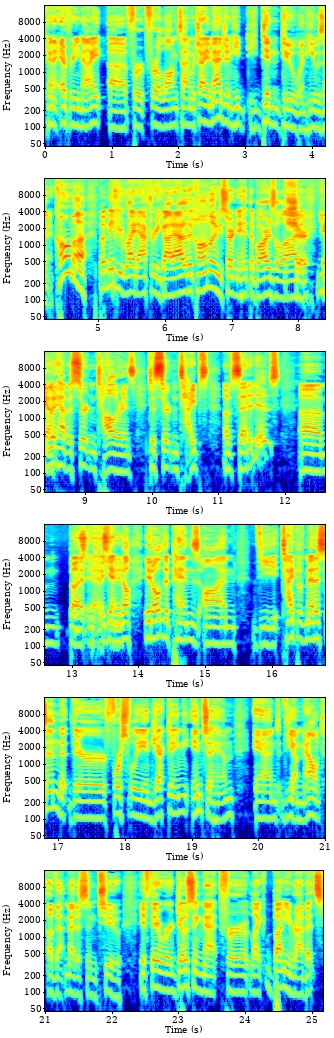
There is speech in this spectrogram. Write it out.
kind of every night uh, for for a long time, which I imagine he he didn't do when he was in a coma, but maybe right after he got out of the coma, he was starting to hit the bars a lot. Sure, You yeah. would have a certain tolerance to certain types of sedatives. Um, but again, it all it all depends on the type of medicine that they're forcefully injecting into him and the amount of that medicine too. If they were dosing that for like bunny rabbits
